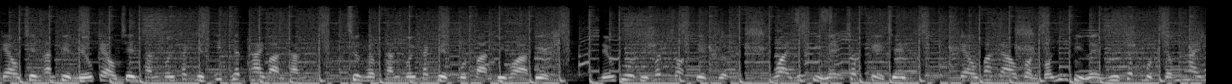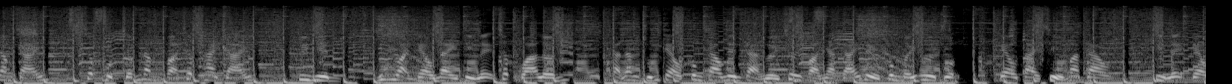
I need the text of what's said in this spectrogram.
Kèo trên ăn tiền nếu kèo trên thắng với cách biệt ít nhất hai bàn thắng. Trường hợp thắng với cách biệt một bàn thì hòa tiền nếu thua thì mất chọn tiền cược ngoài những tỷ lệ chấp kể trên kèo macao còn có những tỷ lệ như chấp 1.25 cái, chấp 1.5 và chấp 2 cái. tuy nhiên những loại kèo này tỷ lệ chấp quá lớn. Khả năng trúng kèo không cao nên cả người chơi và nhà cái đều không mấy ưa chuộng. Kèo tài xỉu macao tỷ lệ kèo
